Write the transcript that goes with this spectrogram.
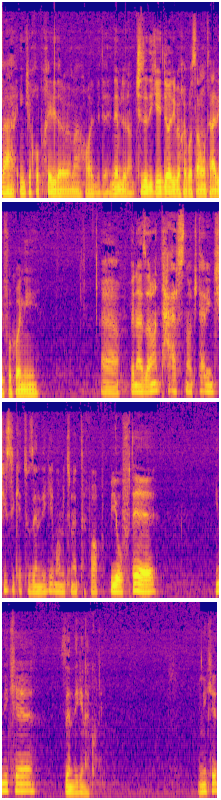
و اینکه خب خیلی داره به من حال میده. نمی‌دونم چیز دیگه ای داری بخوای با تعریف کنی به نظر من ترسناکترین چیزی که تو زندگی ما می‌تونه اتفاق بیفته اینی که زندگی نکنیم. اینی که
